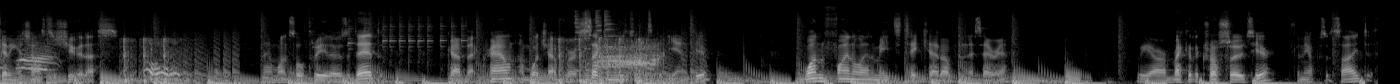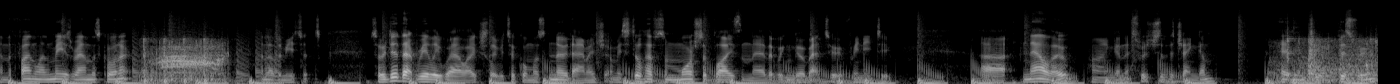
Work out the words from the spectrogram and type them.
getting a chance to shoot at us. And once all three of those are dead, grab that crown and watch out for a second mutant at the end here. One final enemy to take care of in this area. We are back at the crossroads here from the opposite side, and the final enemy is around this corner. Another mutant. So we did that really well actually, we took almost no damage, and we still have some more supplies in there that we can go back to if we need to. Uh, now though, I'm going to switch to the chain gun, head into this room,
